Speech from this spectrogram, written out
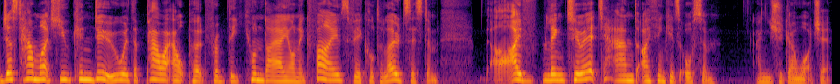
just how much you can do with the power output from the Hyundai Ioniq 5's vehicle to load system. I've linked to it and I think it's awesome, and you should go and watch it.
